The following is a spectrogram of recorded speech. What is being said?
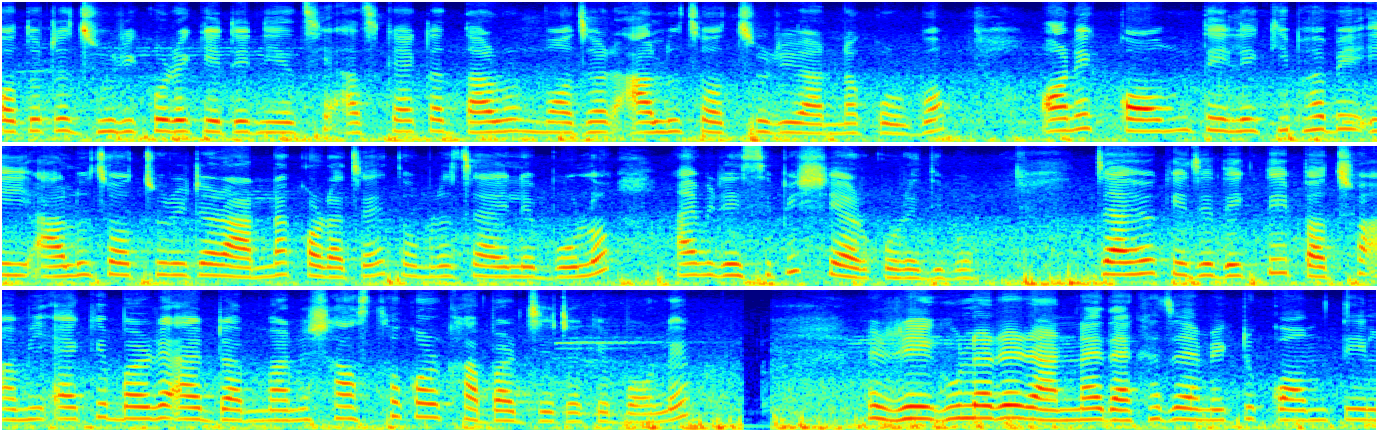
কতটা ঝুরি করে কেটে নিয়েছি। আজকে একটা দারুণ মজার আলু চচ্চড়ি রান্না করব। অনেক কম তেলে কীভাবে এই আলু চচ্চড়িটা রান্না করা যায় তোমরা চাইলে বলো, আমি রেসিপি শেয়ার করে দিব। যাই হোক, এই যে দেখতেই পাচ্ছ, আমি একেবারে মানে স্বাস্থ্যকর খাবার যেটাকে বলে, রেগুলারে রান্নায় দেখা যায় আমি একটু কম তেল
